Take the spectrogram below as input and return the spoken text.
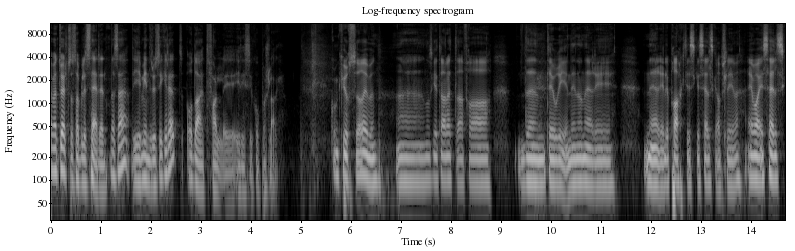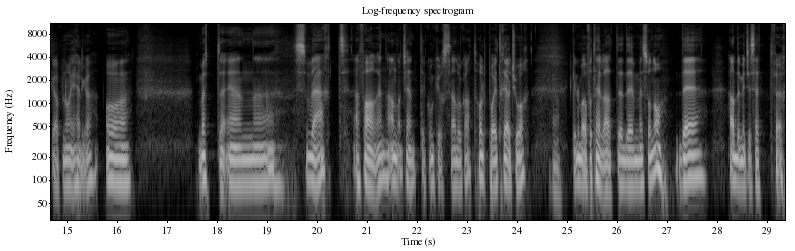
Eventuelt så stabiliserer rentene seg, det gir mindre usikkerhet, og da et fall i, i risikopåslaget. Konkurser, Øyvind. Eh, nå skal jeg ta dette fra den teorien din og ned i, ned i det praktiske selskapslivet. Jeg var i selskap nå i helga, og Møtte en eh, svært erfaren, anerkjent konkursadvokat. Holdt på i 23 år. Ja. Kunne bare fortelle at det vi så nå, det hadde vi ikke sett før.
